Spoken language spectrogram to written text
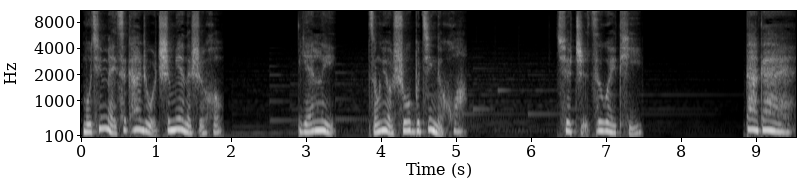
母亲每次看着我吃面的时候，眼里总有说不尽的话，却只字未提。大概。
